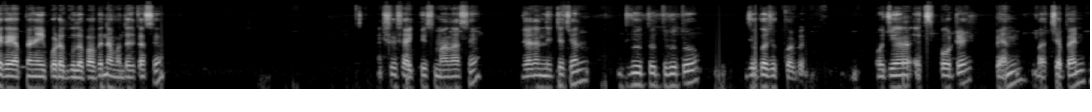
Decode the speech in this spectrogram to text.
টাকায় আপনারা এই প্রোডাক্টগুলো পাবেন আমাদের কাছে। একশো ষাট পিস মাল আছে। যারা নিতে চান, দ্রুত দ্রুত যোগাযোগ করবেন। অরিজিনাল এক্সপোর্টের প্যান্ট বাচ্চা প্যান্ট।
